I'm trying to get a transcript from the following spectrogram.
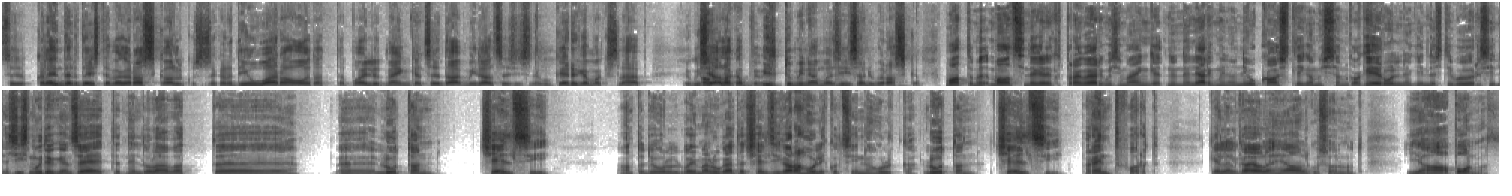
see kalender tõesti on väga raske alguses, aga nad ei jõua ära oodata, paljud mängijad seda, millal see siis nagu kergemaks läheb ja kui no. seal hakkab viltu minema, siis on juba raske. vaatame, ma vaatasin tegelikult praegu järgmisi mänge, et nüüd neil järgmine on Newcastle'iga, mis on ka keeruline kindlasti võõrsil ja siis muidugi on see, et, et neil tulevad äh, äh, Luton, Chelsea, antud juhul võime lugeda Chelsea ka rahulikult sinna hulka, Luton, Chelsea, Brentford, kellel ka ei ole hea algus olnud, ja Bournemouth.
